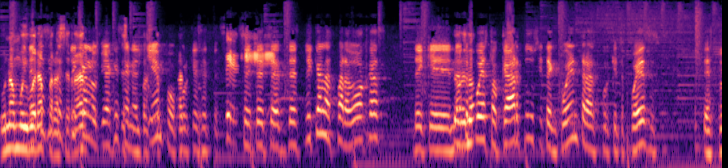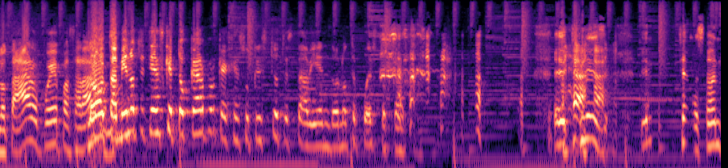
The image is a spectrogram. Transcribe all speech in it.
una muy buena para cerrar. explican los viajes en el tiempo, porque se, te, te, explican las paradojas de que no te puedes tocar tú si te encuentras, porque te puedes explotar o puede pasar algo. No, también no te tienes que tocar porque Jesucristo te está viendo, no te puedes tocar. Eh, tienes, tienes razón,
